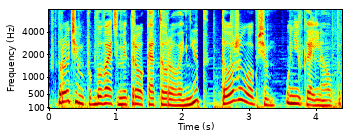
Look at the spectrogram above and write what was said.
Впрочем, побывать в метро, которого нет, тоже, в общем, уникальный опыт.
